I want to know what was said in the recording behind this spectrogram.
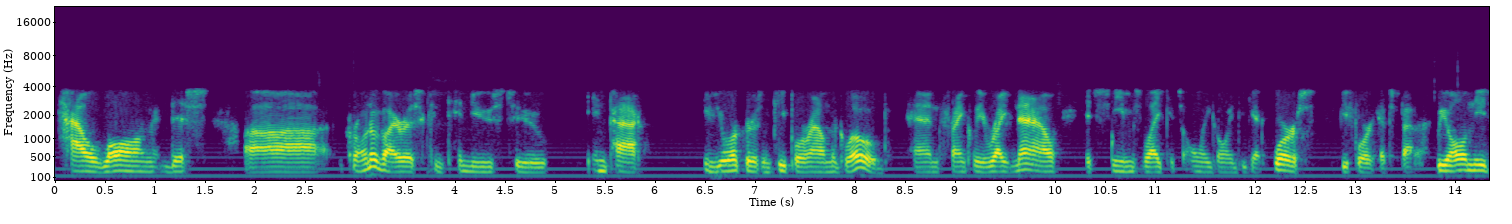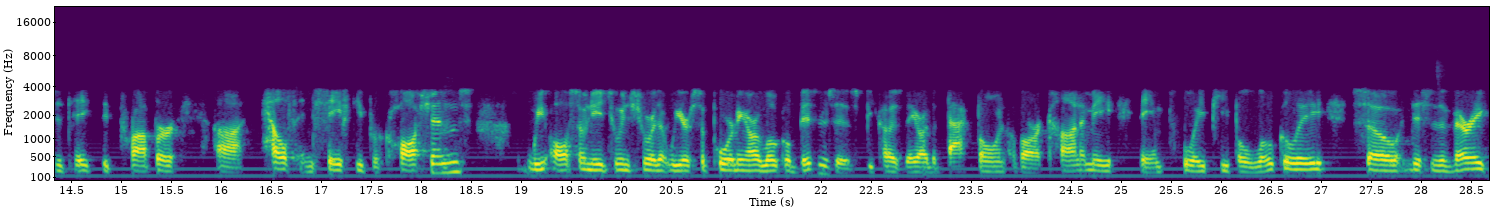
how long this uh, coronavirus continues to impact New Yorkers and people around the globe. And frankly, right now, it seems like it's only going to get worse before it gets better. We all need to take the proper uh, health and safety precautions. We also need to ensure that we are supporting our local businesses because they are the backbone of our economy. They employ people locally. So, this is a very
